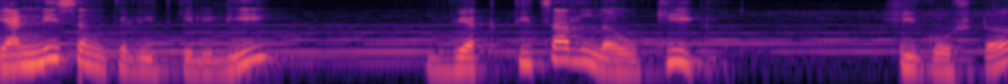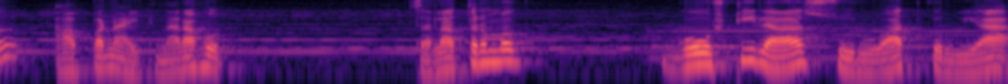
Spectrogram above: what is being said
यांनी संकलित केलेली व्यक्तीचा लौकिक ही गोष्ट आपण ऐकणार आहोत. चला तर मग गोष्टीला सुरुवात करूया.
